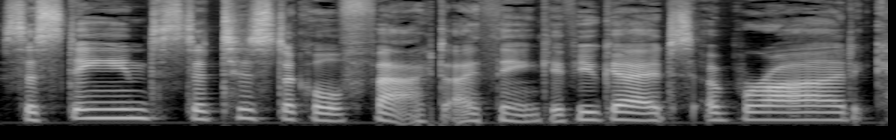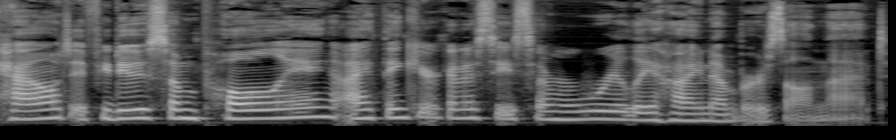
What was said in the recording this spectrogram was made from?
sustained statistical fact, I think. If you get a broad count, if you do some polling, I think you're going to see some really high numbers on that.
